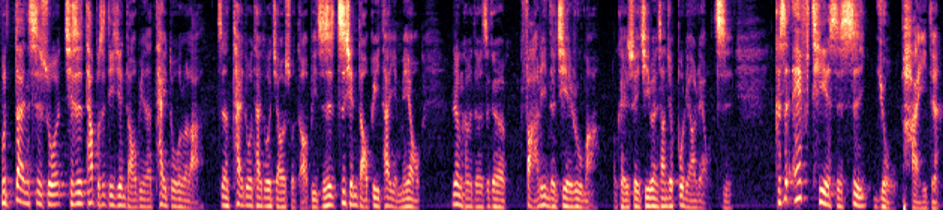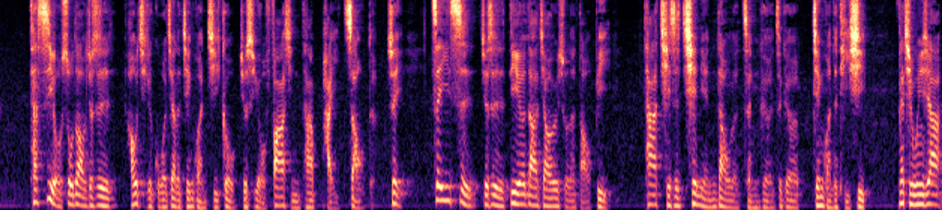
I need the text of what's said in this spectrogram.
不但是说其实它不是第一间倒闭的，太多了啦。真的太多太多交易所倒闭，只是之前倒闭，它也没有任何的这个法令的介入嘛。OK，所以基本上就不了了之。可是 FTS 是有牌的，它是有受到就是好几个国家的监管机构就是有发行它牌照的。所以这一次就是第二大交易所的倒闭，它其实牵连到了整个这个监管的体系。那请问一下，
